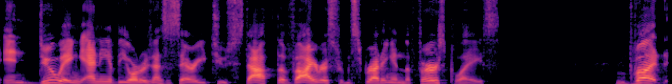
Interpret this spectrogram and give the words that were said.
in doing any of the orders necessary to stop the virus from spreading in the first place. But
